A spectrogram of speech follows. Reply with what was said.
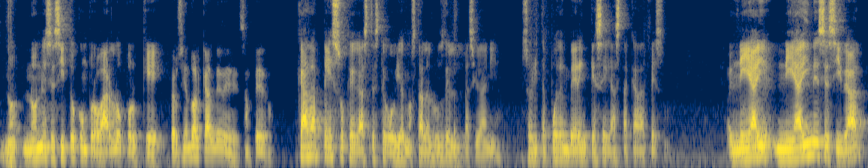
no, no necesito comprobarlo porque... Pero siendo alcalde de San Pedro. Cada peso que gasta este gobierno está a la luz de la ciudadanía. Pues ahorita pueden ver en qué se gasta cada peso. Ni hay, ni hay necesidad,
